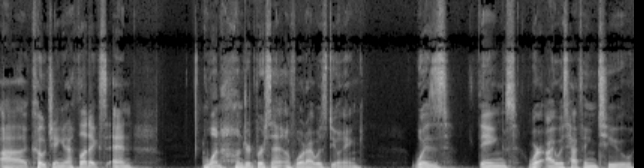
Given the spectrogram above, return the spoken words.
uh, coaching and athletics. And 100% of what i was doing was things where I was having to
